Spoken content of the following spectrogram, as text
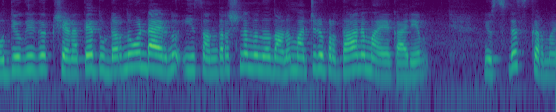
ഔദ്യോഗിക ക്ഷണത്തെ തുടർന്നുകൊണ്ടായിരുന്നു ഈ സന്ദർശനം എന്നതാണ് മറ്റൊരു പ്രധാനമായ കാര്യം. ന്യൂസ് ഡെസ്ക് കർമ്മ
